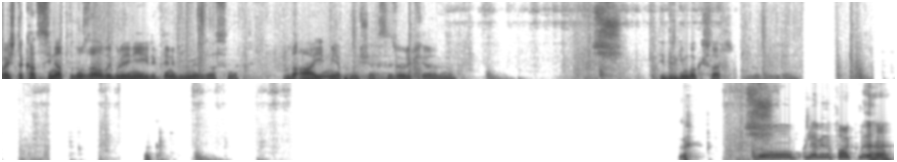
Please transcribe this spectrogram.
Başta cutscene atladığımızda ama buraya niye girdiklerini bilmiyoruz aslında. Burada ayin mi yapılmış ya? Siz öyle bir şey var değil mi? Şşş. Tedirgin bakışlar. Bak. no, klavyede farklı ha.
